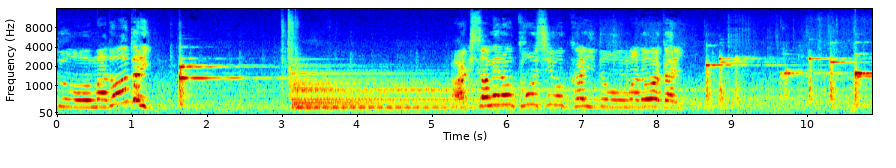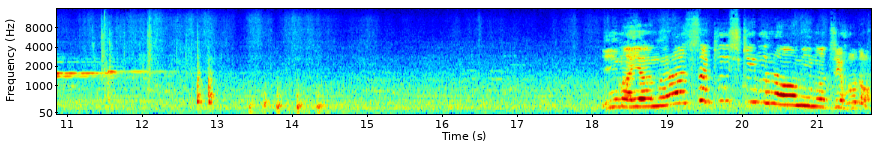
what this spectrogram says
道窓明かり。秋雨の甲州街道窓明かり。今や紫式部の身持ちほど。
